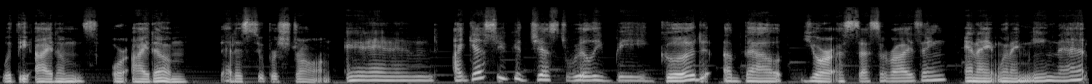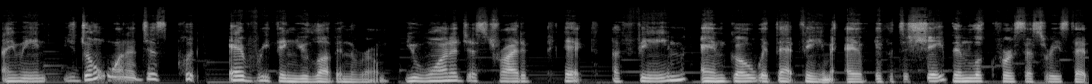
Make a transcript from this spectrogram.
with the items or item that is super strong. And I guess you could just really be good about your accessorizing. And I when I mean that, I mean you don't want to just put everything you love in the room. You want to just try to pick a theme and go with that theme. If, if it's a shape, then look for accessories that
